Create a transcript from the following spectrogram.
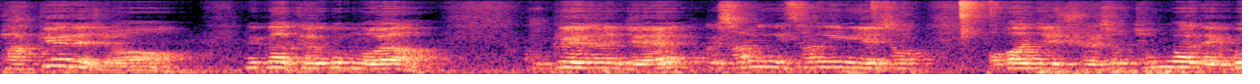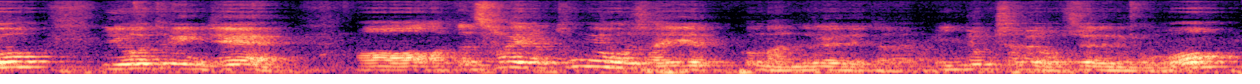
바뀌어야 되죠. 그러니까 결국 뭐야? 국회에서 이제 그 상임, 상임위에서 법안 제출해서 통과되고 이것들이 이제 어, 어떤 사회적 통념으로 자리게끔 만들어야 되잖아요. 인종차별 없어야 되는 거고.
